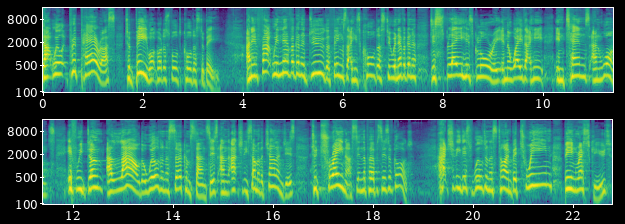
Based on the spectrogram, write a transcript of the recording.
that will prepare us to be what God has called us to be. And in fact, we're never going to do the things that He's called us to. We're never going to display His glory in the way that He intends and wants if we don't allow the wilderness circumstances and actually some of the challenges to train us in the purposes of God. Actually, this wilderness time between being rescued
